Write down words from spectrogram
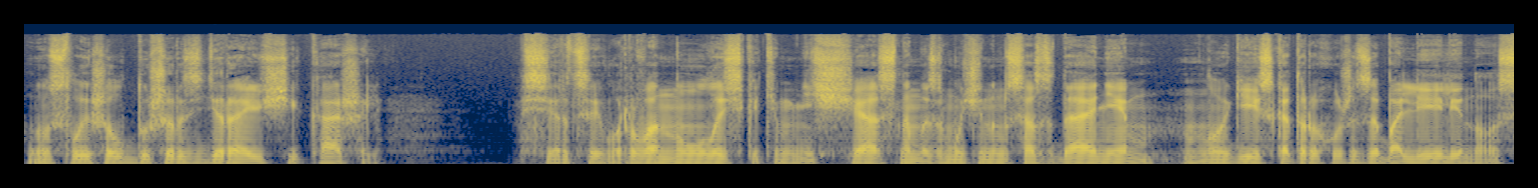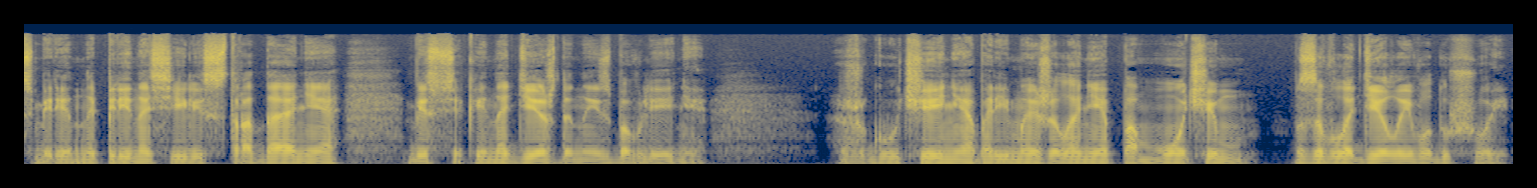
он услышал душераздирающий кашель. Сердце его рванулось к этим несчастным, измученным созданиям, многие из которых уже заболели, но смиренно переносили страдания без всякой надежды на избавление. Жгучее, необоримое желание помочь им завладело его душой.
